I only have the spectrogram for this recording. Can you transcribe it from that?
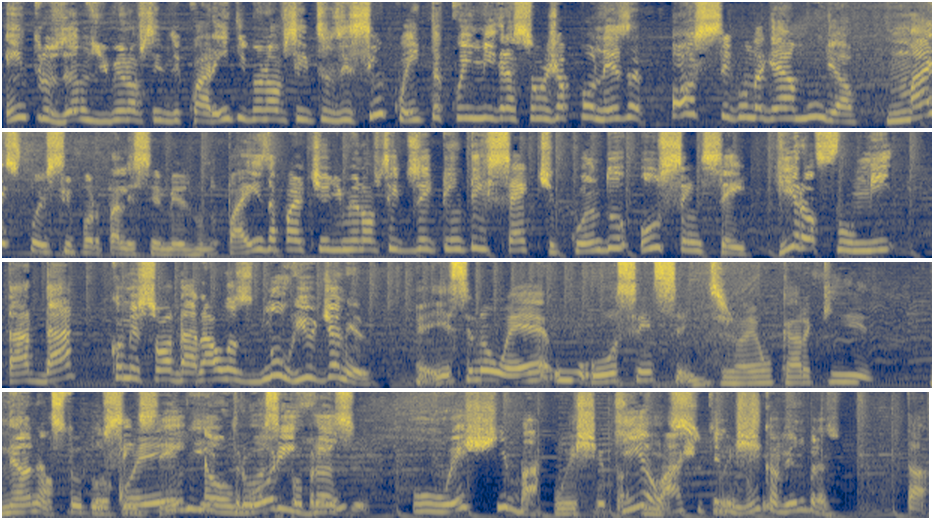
entre os anos de 1940 e 1950 com a imigração japonesa pós Segunda Guerra Mundial, mas foi se fortalecer mesmo no país a partir de 1987, quando o sensei Hirofumi Tada começou a dar aulas no Rio de Janeiro. É, Esse não é o, o sensei. Esse já é um cara que Não, não. estudou o com sensei ele é o e trouxe pro Morihei Brasil. Ueshiba, O Eshiba. que eu Isso, acho que o ele Eshiba. nunca viu no Brasil. Tá,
